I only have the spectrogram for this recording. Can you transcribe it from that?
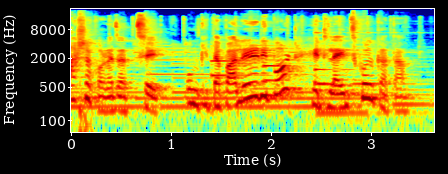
আশা করা যাচ্ছে। অঙ্কিতা পালের রিপোর্ট, হেডলাইন্স কলকাতা।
